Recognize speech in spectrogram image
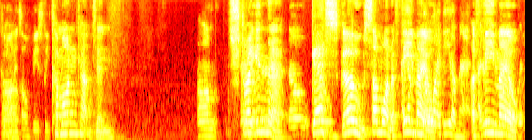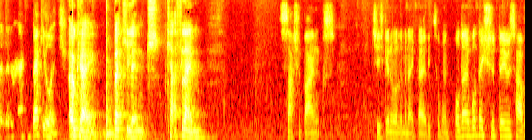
Come on, Uh, it's obviously. Come on, Captain. Um. Straight in there. No. Guess, go. Someone, a No. I have female. no idea, Matt. A I don't female. women that are Becky Lynch. Okay, Becky Lynch, Cat Flame. Sasha Banks. She's going to eliminate Bayley to win. Although what they should do is have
